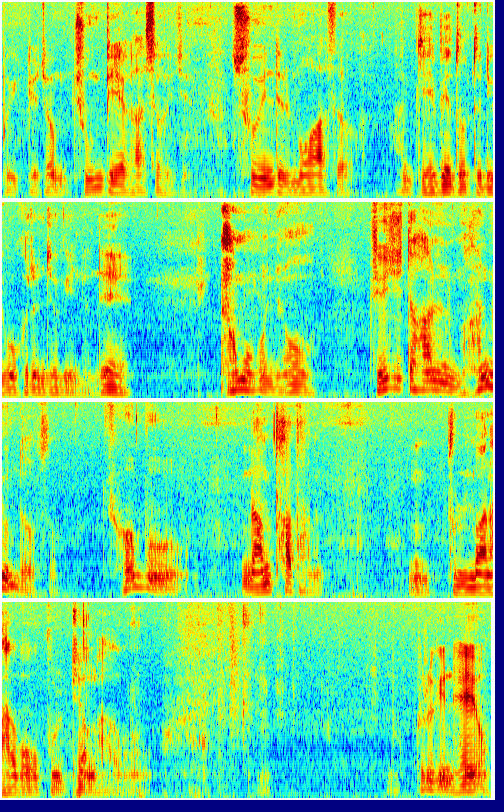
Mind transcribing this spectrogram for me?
뭐 이렇게 좀 준비해 가서 이제 수인들 모아서 함께 예배도 드리고 그런 적이 있는데 감옥은요 죄짓도 하는 한 놈도 없어. 전부 남 탓하는 음, 불만하고 불평하고 뭐 그러긴 해요.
